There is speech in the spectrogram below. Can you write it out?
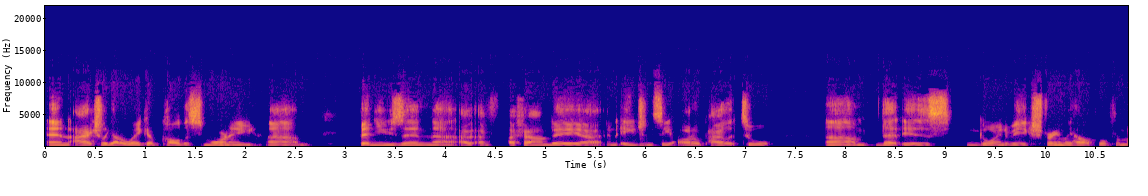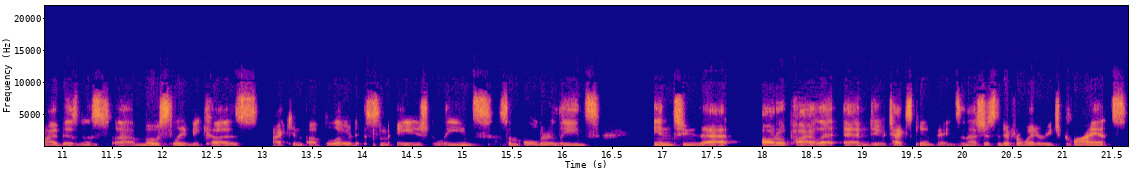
And I actually got a wake up call this morning. Um, been using, uh, I, have I found a uh, an agency autopilot tool um, that is going to be extremely helpful for my business, uh, mostly because I can upload some aged leads, some older leads into that autopilot and do text campaigns. And that's just a different way to reach clients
